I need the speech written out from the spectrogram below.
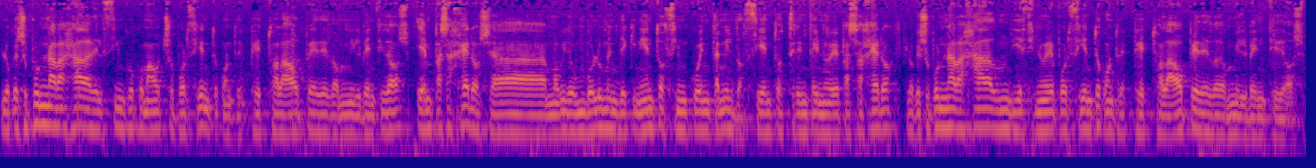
lo que supone una bajada del 5,8% con respecto a la OPE de 2022. Y en pasajeros se ha movido un volumen de 550.239 pasajeros, lo que supone una bajada de un 19% con respecto a la OPE de 2022.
